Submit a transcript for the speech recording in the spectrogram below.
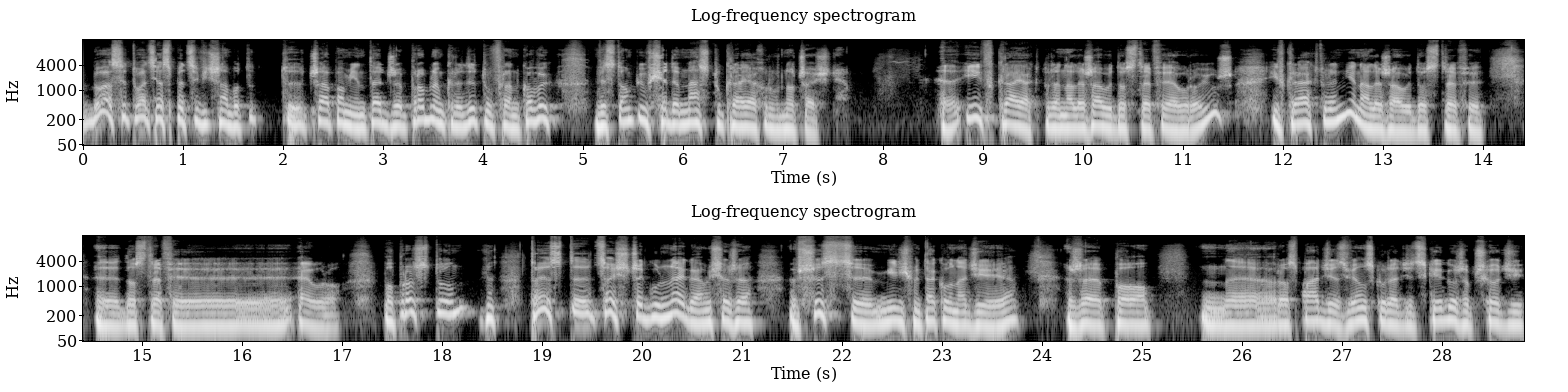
była sytuacja specyficzna, bo tu, tu, trzeba pamiętać, że problem kredytów frankowych wystąpił w 17 krajach równocześnie. E, I w krajach, które należały do strefy euro już, i w krajach, które nie należały do strefy, e, do strefy e, euro. Po prostu to jest coś szczególnego. Ja myślę, że wszyscy mieliśmy taką nadzieję, że po rozpadzie Związku Radzieckiego, że przychodzi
